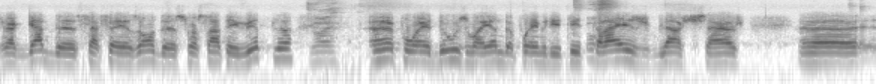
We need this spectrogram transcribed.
je regarde sa saison de 68, là. 1.12 moyenne de mérités, 13 blanchissages. Euh,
